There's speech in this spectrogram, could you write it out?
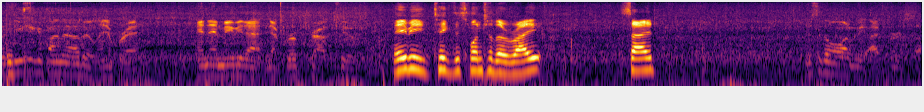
Let's see if we can find that other lamprey. And then maybe that, that brook trout too. Maybe take this one to the right side. This is the one we, I first saw.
